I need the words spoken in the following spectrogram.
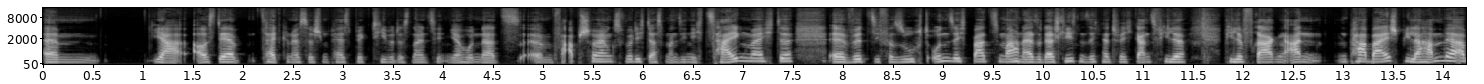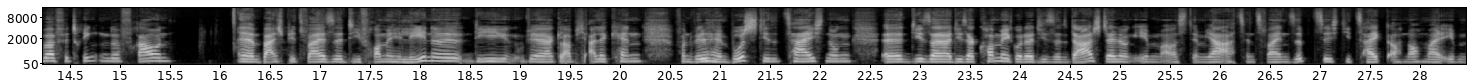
ähm, ja aus der zeitgenössischen Perspektive des 19. Jahrhunderts ähm, verabscheuungswürdig, dass man sie nicht zeigen möchte, äh, wird sie versucht unsichtbar zu machen. Also da schließen sich natürlich ganz viele viele Fragen an. Ein paar Beispiele haben wir aber für trinkende Frauen. Äh, beispielsweise die fromme Helene, die wir, glaube ich, alle kennen von Wilhelm Busch, diese Zeichnung, äh, dieser, dieser Comic oder diese Darstellung eben aus dem Jahr 1872, die zeigt auch nochmal eben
